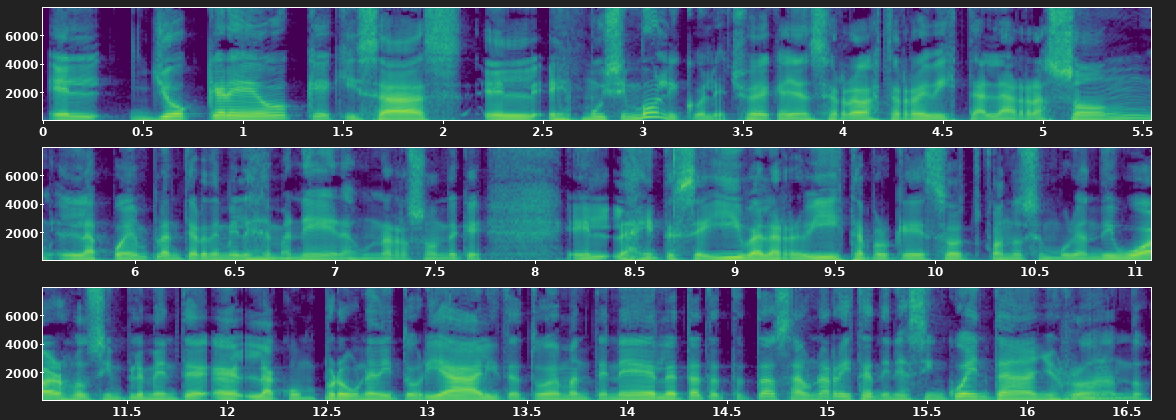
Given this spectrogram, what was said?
el, yo creo que quizás el, es muy simbólico el hecho de que hayan cerrado esta revista. La razón la pueden plantear de miles de maneras. Una razón de que el- la gente se iba a la revista porque eso cuando se murió Andy Warhol simplemente eh, la compró una editorial y trató de mantenerla. Ta, ta, ta, ta. O sea, una revista que tenía 50 años rodando.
